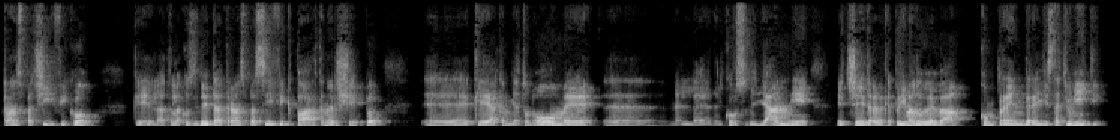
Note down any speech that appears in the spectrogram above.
Transpacifico che è la, la cosiddetta Trans-Pacific Partnership, eh, che ha cambiato nome eh, nel, nel, corso degli anni, eccetera, perché prima doveva comprendere gli Stati Uniti,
